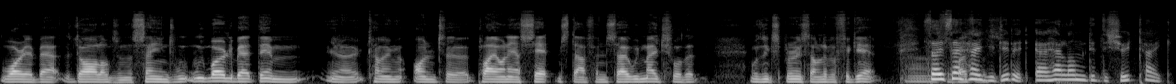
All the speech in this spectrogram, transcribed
worry about the dialogues and the scenes. We, we worried about them, you know, coming on to play on our set and stuff, and so we made sure that it was an experience I'll never forget. Uh, So is that how you did it? Uh, how long did the shoot take?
